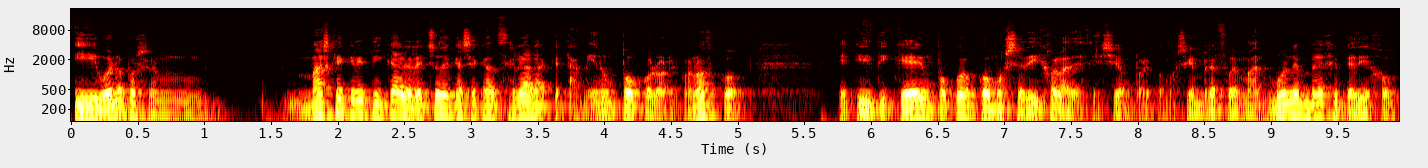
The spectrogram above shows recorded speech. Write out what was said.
Y bueno, pues más que criticar el hecho de que se cancelara, que también un poco lo reconozco, eh, critiqué un poco cómo se dijo la decisión, porque como siempre fue Matt Mullenberg el que dijo,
